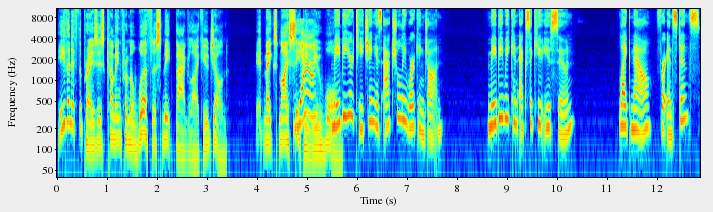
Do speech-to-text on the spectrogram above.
Even if the praise is coming from a worthless meatbag like you, John. It makes my CPU yeah, warm. maybe your teaching is actually working, John. Maybe we can execute you soon? Like now, for instance?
